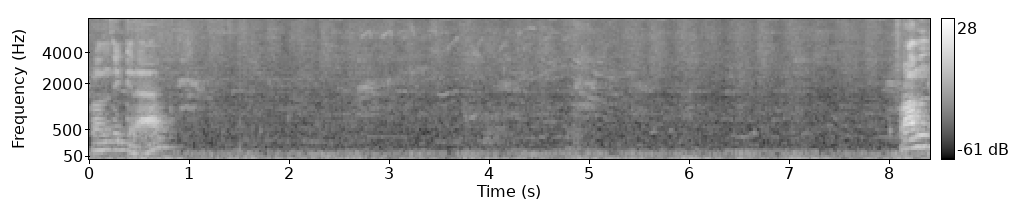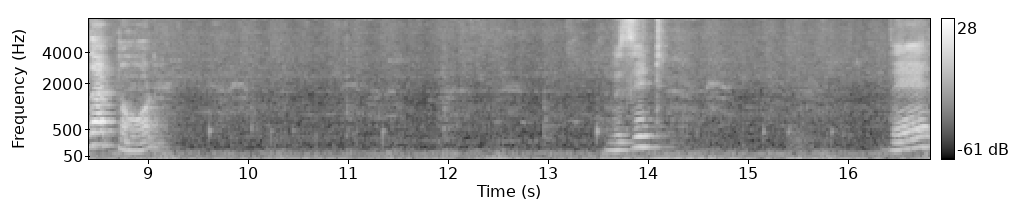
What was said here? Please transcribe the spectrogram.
from the graph from that node visit their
